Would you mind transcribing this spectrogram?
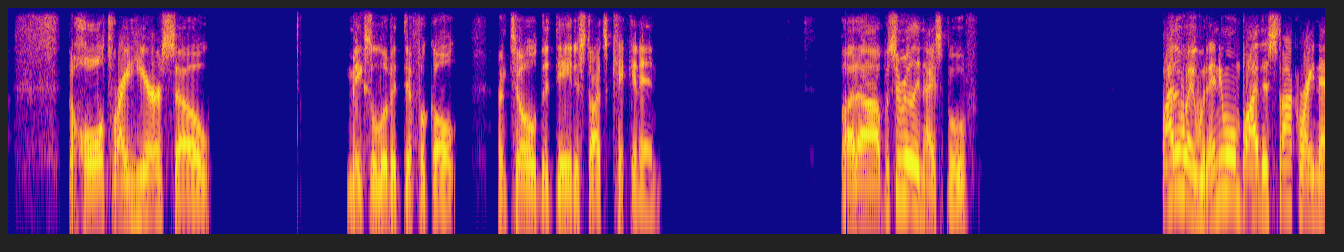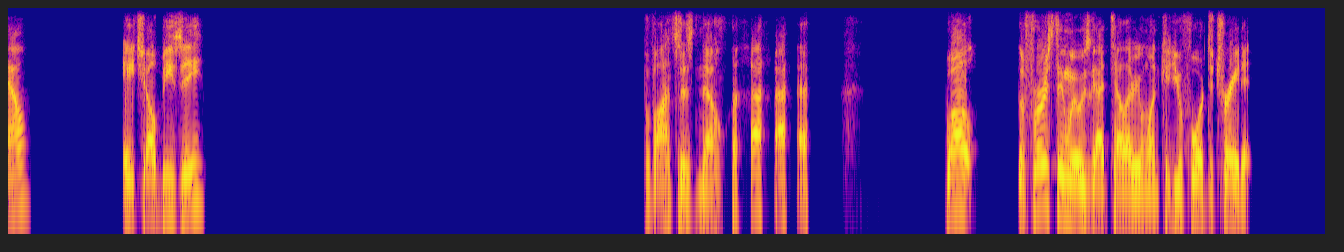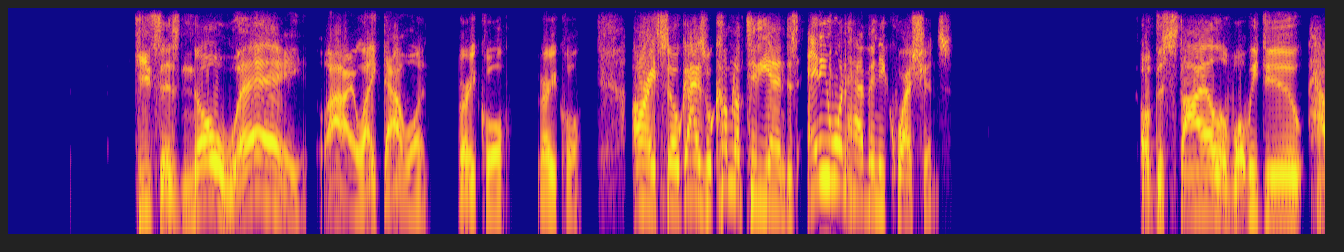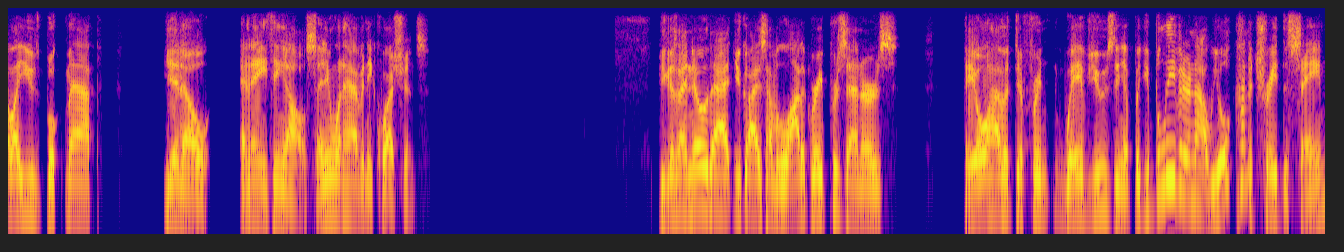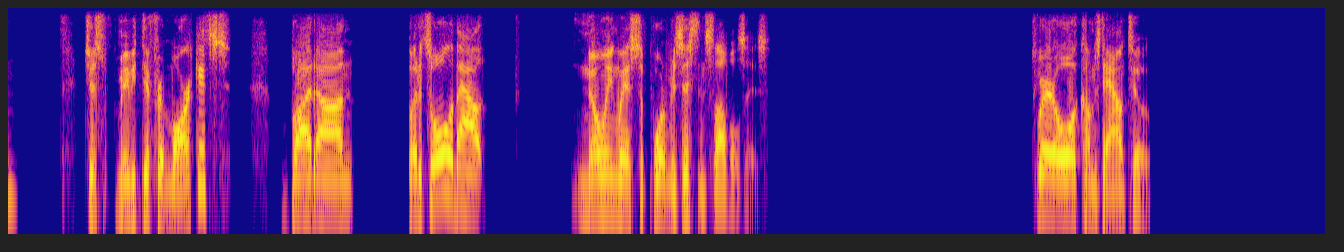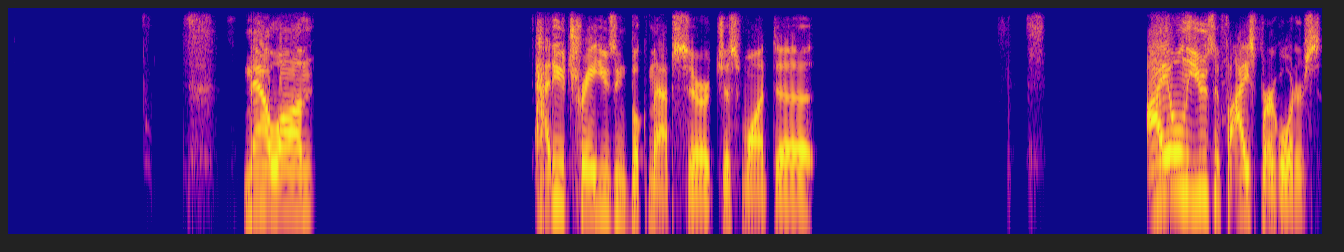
the halt right here, so makes it a little bit difficult until the data starts kicking in. But uh, it's a really nice move. By the way, would anyone buy this stock right now? HLBZ? Pavan says no. well, the first thing we always got to tell everyone, can you afford to trade it? Keith says, no way. Wow, I like that one. Very cool. Very cool. All right, so guys, we're coming up to the end. Does anyone have any questions of the style of what we do, how I use Bookmap, you know, and anything else? Anyone have any questions? Because I know that you guys have a lot of great presenters. They all have a different way of using it, but you believe it or not, we all kind of trade the same, just maybe different markets. But um, but it's all about knowing where support and resistance levels is. It's where it all comes down to. Now, um, how do you trade using bookmaps, sir? Just want to. I only use it for iceberg orders.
